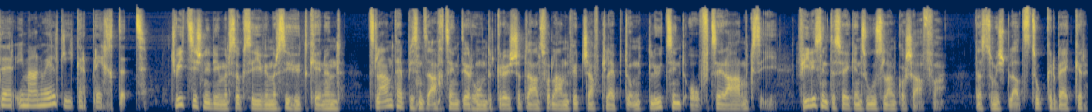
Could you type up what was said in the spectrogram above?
der Immanuel Giger berichtet. Die Schweiz war nicht immer so, wie wir sie heute kennen. Das Land hat bis ins 18. Jahrhundert grösstenteils von Landwirtschaft gelebt und die Leute sind oft sehr arm. Viele sind deswegen ins Ausland arbeiten. Das zum Beispiel als Zuckerbäcker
